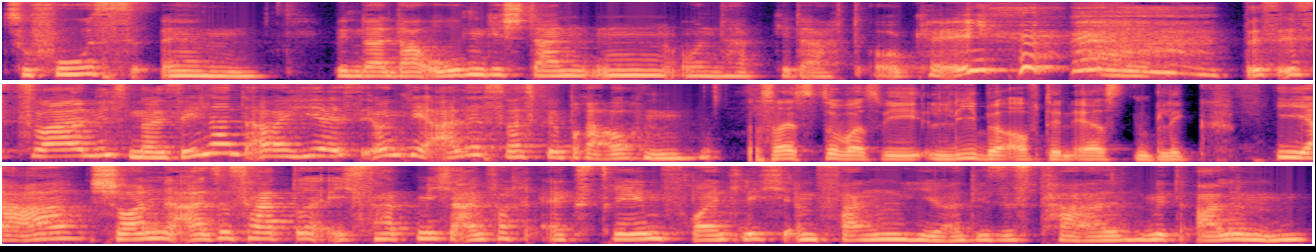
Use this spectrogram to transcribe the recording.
zu Fuß. Ähm, bin dann da oben gestanden und habe gedacht, okay, das ist zwar nicht Neuseeland, aber hier ist irgendwie alles, was wir brauchen. Das heißt sowas wie Liebe auf den ersten Blick. Ja, schon. Also es hat, es hat mich einfach extrem freundlich empfangen hier, dieses Tal mit allem.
